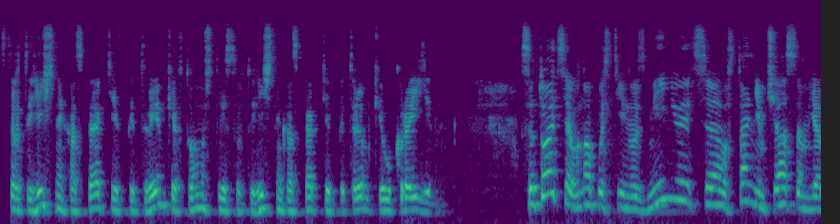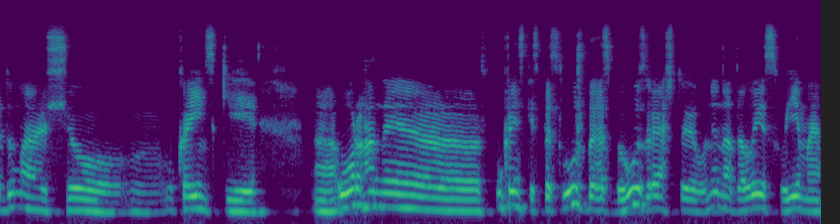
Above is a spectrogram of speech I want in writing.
стратегічних аспектів підтримки, в тому числі стратегічних аспектів підтримки України. Ситуація вона постійно змінюється. Останнім часом я думаю, що е, українські е, органи, е, українські спецслужби, СБУ, зрештою, вони надали своїми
